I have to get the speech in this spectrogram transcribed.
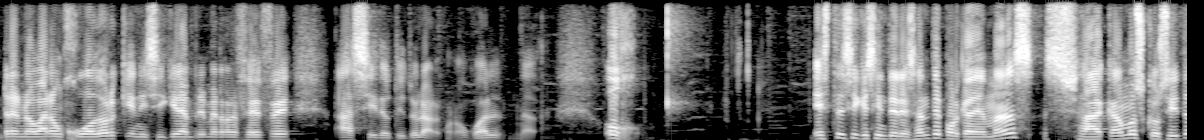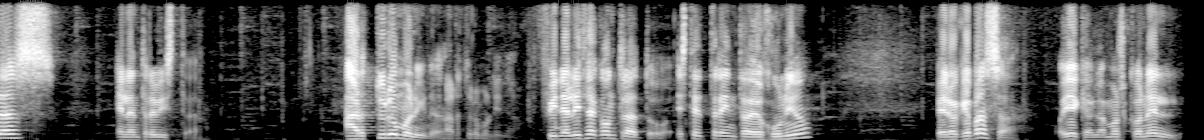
renovar a un jugador que ni siquiera en primer RFF ha sido titular, con lo cual, nada. Ojo, este sí que es interesante porque además sacamos cositas en la entrevista. Arturo Molina. Arturo Molina. Finaliza contrato este 30 de junio. Pero ¿qué pasa? Oye, que hablamos con él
